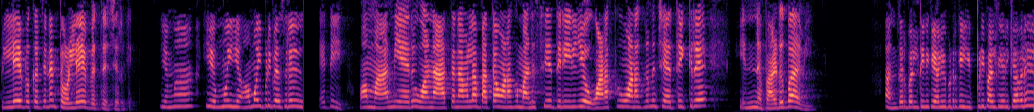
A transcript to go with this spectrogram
பிள்ளைய பக்கத்துல தொல்லையை பத்தி வச்சிருக்கேன். ஏம்மா ஏமா ஏமா இப்படி பேசுறது? ஏடி உன் மாமியார் உன் நாத்தனாவெல்லாம் பார்த்தா உனக்கு மனசே தெரியலையோ? உனக்கு உனக்குன்னு சேர்த்துக்கிறே என்ன படுபாவி? அந்த பல்ட்டி கேள்விப்படுறது இப்படி பல்ட்டி இருக்காவளே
